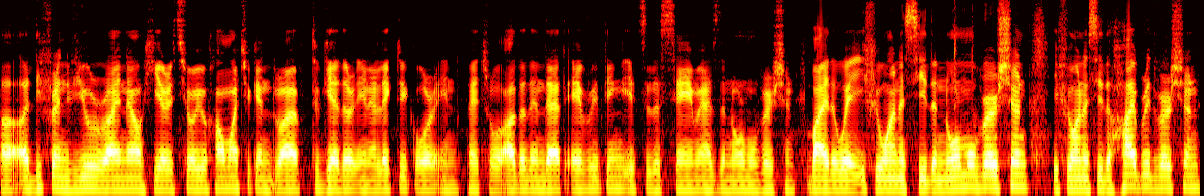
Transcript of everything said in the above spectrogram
a different view right now here it show you how much you can drive together in electric or in petrol. Other than that, everything it's the same as the normal version. By the way, if you want to see the normal version, if you want to see the hybrid version,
